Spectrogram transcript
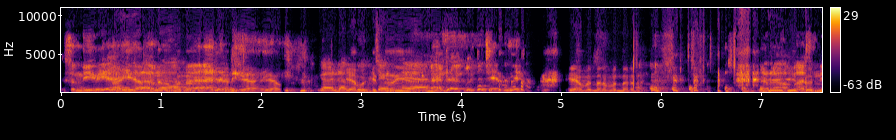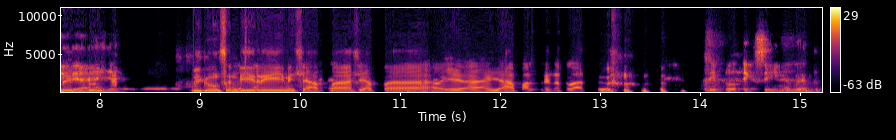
sendiri Oh, aja iya tahu. benar benar. Nggak ada Iya iya iya. nggak ada Ya, kuncennya. ya. nggak ada kuncinya Iya benar benar. kenapa gitu, sendiri bingung. aja Bingung sendiri nih siapa siapa. Oh iya iya apalin satu-satu. triple X sih bukan tuh.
